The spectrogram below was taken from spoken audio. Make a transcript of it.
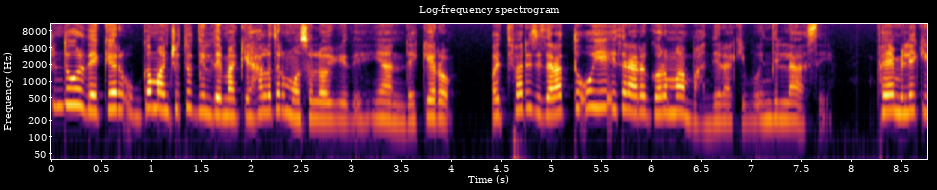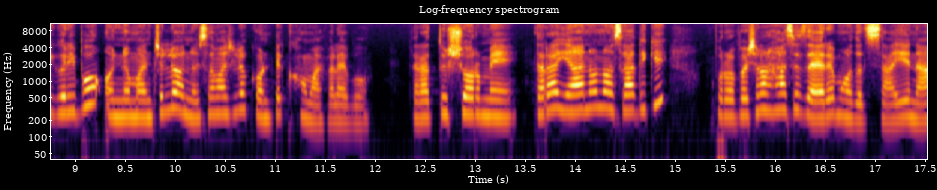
সুন্দর দেখের উগ্গা মঞ্চ তো দিল দেমা কি হালতর মশলা ইয়ে দে ইয়ান দেখেরো অতফারে যে তো ওয়ে ইতার আর গরমা বাঁধে রাখিব ইন্দিল্লা আছে ফ্যামিলি কি করিব অন্য মঞ্চলে অন্য সমাজলে কন্টেক্ট কমাই ফেলাইব তারা তো শর্মে তারা ইয়ানো নসা দিকে প্রফেশনাল হাসে যায়রে মদত চাইয়ে না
